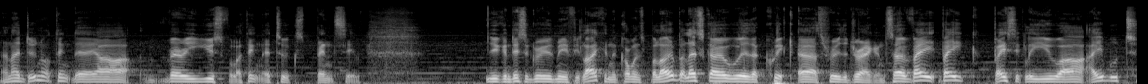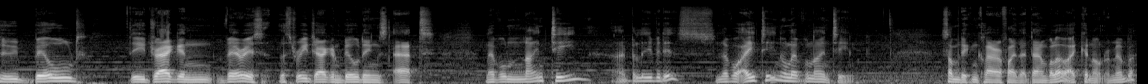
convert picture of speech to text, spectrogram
and I do not think they are very useful. I think they're too expensive. You can disagree with me if you like in the comments below, but let's go with a quick uh, through the dragon. So basically you are able to build the dragon, various, the three dragon buildings at level 19, I believe it is. Level 18 or level 19. Somebody can clarify that down below. I cannot remember.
